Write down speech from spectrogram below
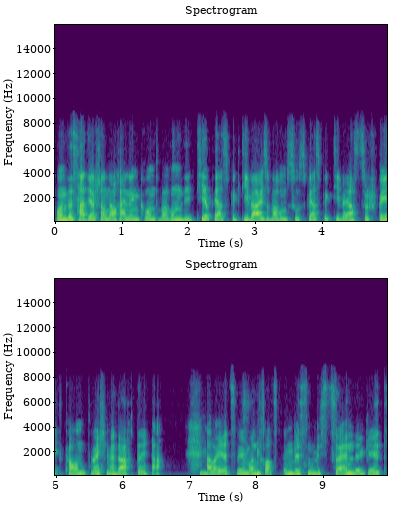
Und es hat ja schon auch einen Grund, warum die Tierperspektive, also warum Sus Perspektive erst zu spät kommt, weil ich mir dachte, ja, aber jetzt will man trotzdem wissen, wie es zu Ende geht.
